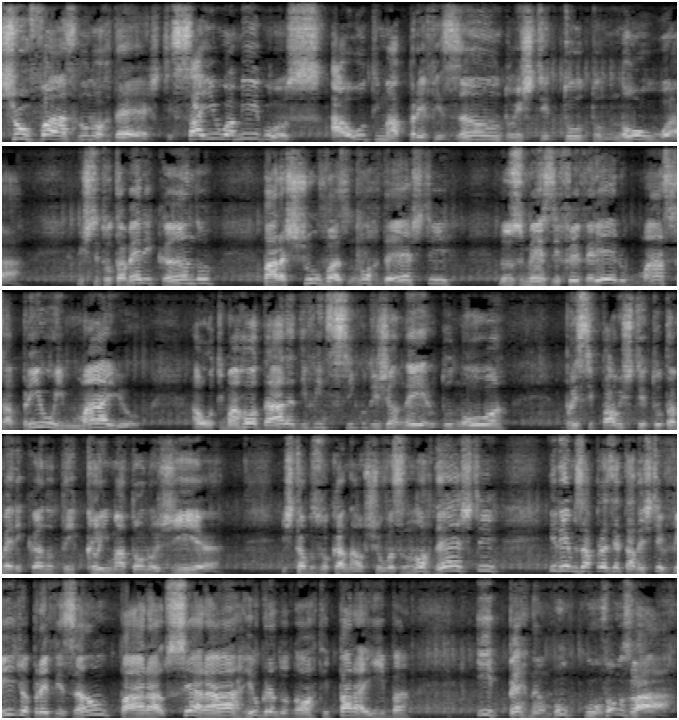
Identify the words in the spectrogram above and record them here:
Chuvas no Nordeste. Saiu, amigos, a última previsão do Instituto NOAA, Instituto Americano, para chuvas no Nordeste nos meses de fevereiro, março, abril e maio. A última rodada é de 25 de janeiro do NOAA, principal Instituto Americano de Climatologia. Estamos no canal Chuvas no Nordeste Iremos apresentar neste vídeo a previsão para o Ceará, Rio Grande do Norte, Paraíba e Pernambuco. Vamos lá!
